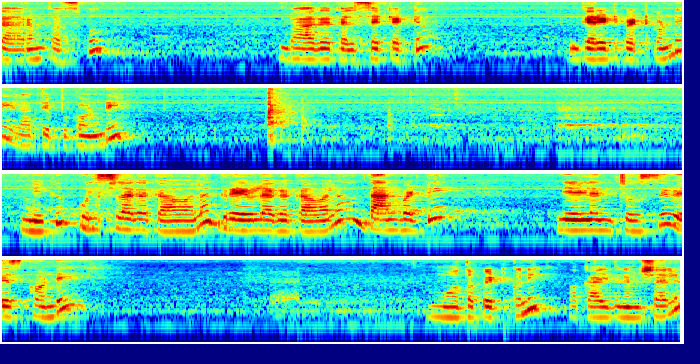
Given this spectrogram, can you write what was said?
కారం పసుపు బాగా కలిసేటట్టు గరిటె పెట్టకుండా ఇలా తిప్పుకోండి. మీకు పులుసులాగా కావాలా గ్రేవీలాగా కావాలా దాన్ని బట్టి నీళ్ళని చూసి వేసుకోండి. మూత పెట్టుకుని ఒక ఐదు నిమిషాలు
